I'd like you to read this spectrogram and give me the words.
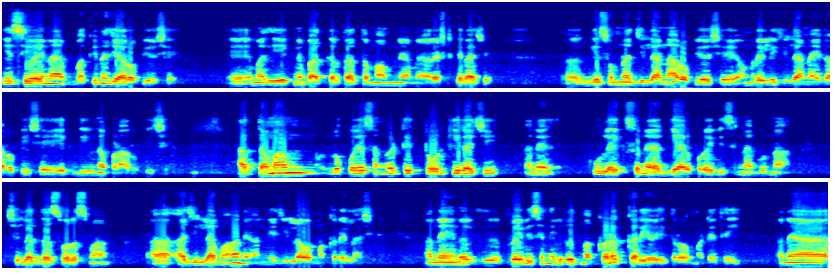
એ સિવાયના બાકીના જે આરોપીઓ છે એમાંથી એકને બાદ કરતા તમામને અમે અરેસ્ટ કર્યા છે. ગીર સોમનાથ જિલ્લાના આરોપીઓ છે અમરેલી જિલ્લાના એક આરોપી છે એક દીવના પણ આરોપી છે. આ તમામ લોકોએ સંગઠિત ટોળકી રચી અને કુલ એકસો ને અગિયાર પ્રોહિબિશનના ગુના છેલ્લા દસ વર્ષમાં આ જિલ્લામાં અને અન્ય જિલ્લાઓમાં કરેલા છે. અને એનો પ્રોહિબિશનની વિરુદ્ધમાં કડક કાર્યવાહી કરવા માટે થઈ અને આ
